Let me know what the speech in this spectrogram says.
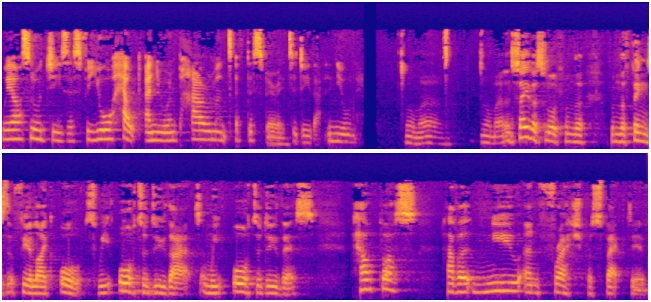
We ask, Lord Jesus, for your help and your empowerment of the Spirit to do that in your name. Oh man. Oh man. And save us, Lord, from the from the things that feel like oughts. We ought to do that and we ought to do this. Help us have a new and fresh perspective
